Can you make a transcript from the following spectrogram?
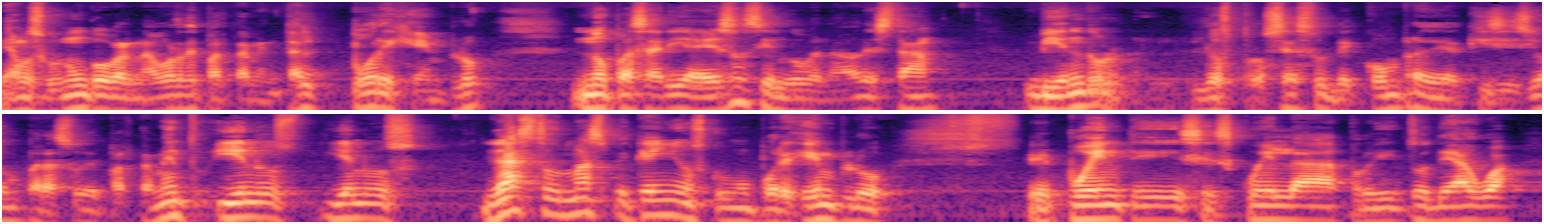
Digamos, con un gobernador departamental, por ejemplo, no pasaría eso si el gobernador está viendo los procesos de compra, de adquisición para su departamento. Y en los, y en los gastos más pequeños, como por ejemplo eh, puentes, escuela, proyectos de agua,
